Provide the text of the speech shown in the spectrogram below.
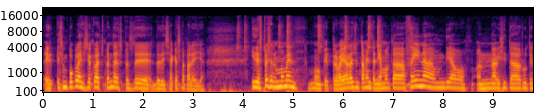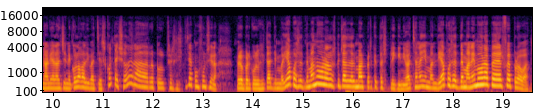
És, és un poc la decisió que vaig prendre després de, de deixar aquesta parella. I després, en un moment bueno, que treballava a l'Ajuntament, tenia molta feina, un dia en una visita rutinària a la ginecòloga li vaig dir, escolta, això de la reproducció assistida, com funciona? Però per curiositat, i em va dir, ah, pues et demano hora a l'Hospital del Mar perquè t'expliquin. I vaig anar i em van dir, ah, pues et demanem hora per fer proves.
